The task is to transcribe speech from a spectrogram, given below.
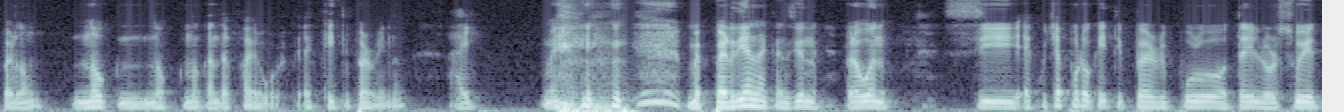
perdón, no, no, no canta Fireworks, es Katy Perry, ¿no? Ahí, me, me perdí en las canciones, pero bueno, si escuchas puro Katy Perry, puro Taylor Swift,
